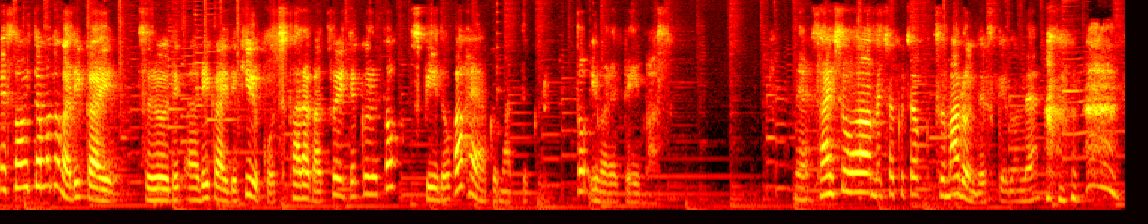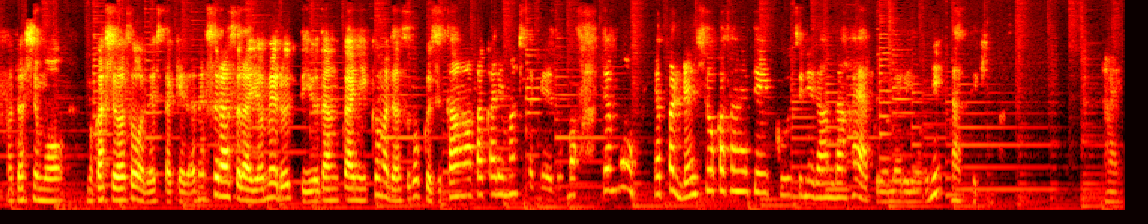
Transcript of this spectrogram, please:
でそういったものが理解する理解できるこう力がついてくるとスピードが速くなってくると言われています。ね、最初はめちゃくちゃ詰まるんですけどね 私も昔はそうでしたけどねスラスラ読めるっていう段階に行くまではすごく時間はかかりましたけれどもでもやっぱり練習を重ねていくうちにだんだん早く読めるようになってきます。はい、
